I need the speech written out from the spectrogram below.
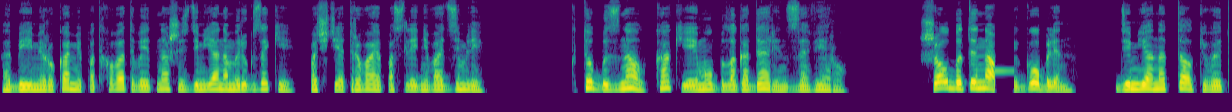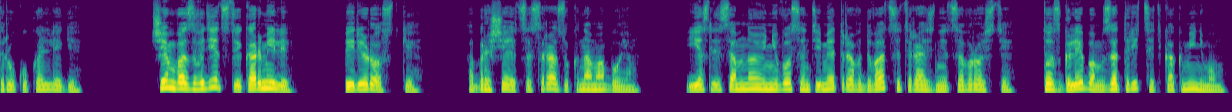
Обеими руками подхватывает наши с Демьяном рюкзаки, почти отрывая последнего от земли. Кто бы знал, как я ему благодарен за веру. Шел бы ты нахуй, гоблин!» Демьян отталкивает руку коллеги. «Чем вас в детстве кормили?» «Переростки. Обращается сразу к нам обоим. Если со мной у него сантиметров двадцать разница в росте, то с Глебом за тридцать как минимум.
